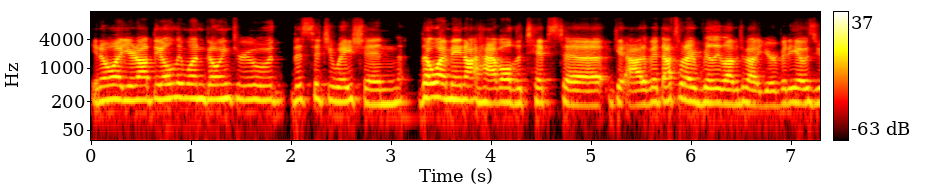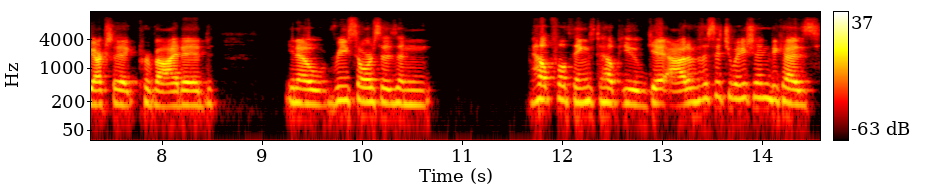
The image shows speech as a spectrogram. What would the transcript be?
you know what, you're not the only one going through this situation. Though I may not have all the tips to get out of it. That's what I really loved about your videos. You actually like provided, you know, resources and helpful things to help you get out of the situation because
